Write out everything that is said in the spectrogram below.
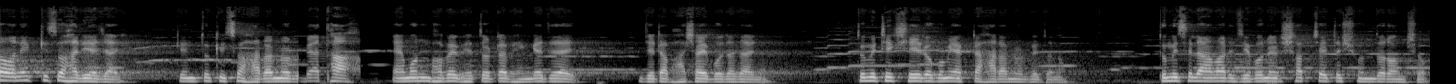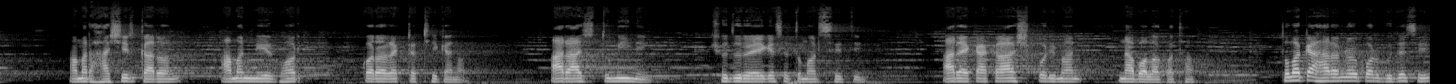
অনেক কিছু হারিয়ে যায়, কিন্তু কিছু হারানোর ব্যথা এমনভাবে ভেতরটা ভেঙে যায় যেটা ভাষায় বোঝা যায় না। তুমি ঠিক সেই রকমই একটা হারানোর বেদনা। তুমি ছিলে আমার জীবনের সবচাইতে সুন্দর অংশ। আমার হাসির কারণ, আমার নির্ভর করার একটা ঠিকানা। আর আজ তুমিই নেই, শুধু রয়ে গেছে তোমার স্মৃতি। আর এক আকাশ পরিমাণ না বলা কথা। তোমাকে হারানোর পর বুঝেছি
